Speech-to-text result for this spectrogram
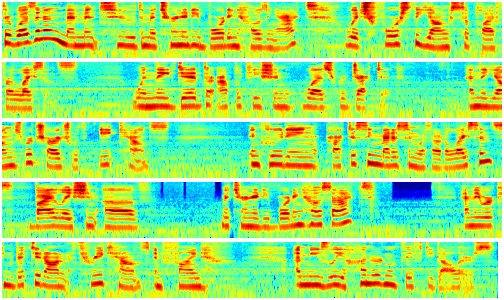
There was an amendment to the Maternity Boarding Housing Act which forced the Youngs to apply for a license. When they did, their application was rejected, and the Youngs were charged with eight counts, including practicing medicine without a license, violation of Maternity Boarding House Act, and they were convicted on three counts and fined a measly $150.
